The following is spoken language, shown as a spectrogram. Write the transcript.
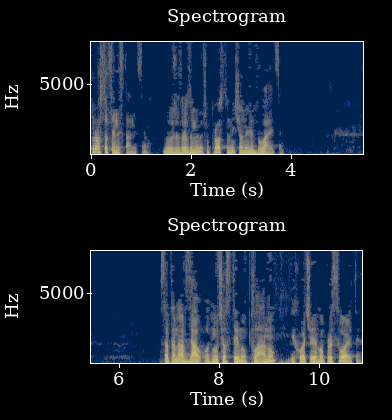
просто це не станеться. Ви вже зрозуміли, що просто нічого не відбувається. Сатана взяв одну частину плану і хоче його присвоїти.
